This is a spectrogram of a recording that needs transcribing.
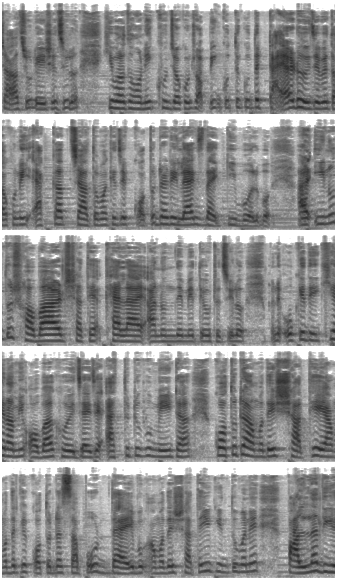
চা চলে এসেছিল। কি বলতো, অনেকক্ষণ যখন শপিং করতে করতে টায়ার্ড হয়ে যাবে, তখন এই এক কাপ চা তোমাকে যে কতটা রিল্যাক্স দেয়, কি বলব? আর ইনু তো সবার সাথে খেলায়, আনন্দে মেতে উঠেছিল। মানে ওকে দেখি আর আমি অবাক হয়ে যাই যে এতটুকু মেয়েটা কতটা আমাদের সাথে, আমাদেরকে কতটা সাপোর্ট দেয় এবং আমাদের সাথেই কিন্তু মানে পাল্লা দিয়ে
